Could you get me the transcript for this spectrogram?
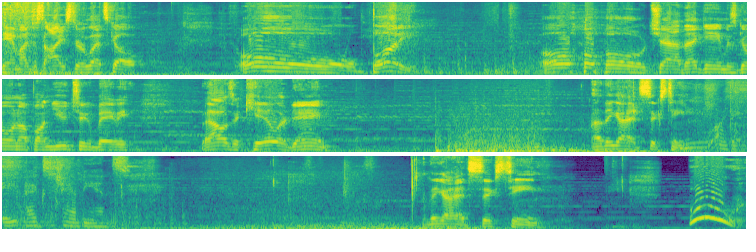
Damn, I just iced her. Let's go. Oh, buddy. Oh, Chad, that game is going up on YouTube, baby. That was a killer game. I think I had 16. You are the Apex champions. I think I had 16. Woo!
